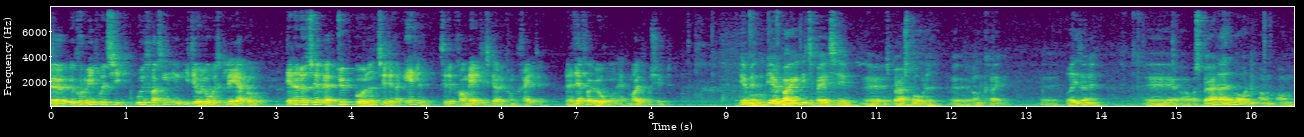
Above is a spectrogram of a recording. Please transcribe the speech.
øh, økonomipolitik ud fra sådan en ideologisk lærebog. Den er nødt til at være dybt bundet til det reelle, til det pragmatiske og det konkrete. Men det er derfor, euroen er et møgprojekt. Jamen, jeg vil bare egentlig tilbage til øh, spørgsmålet øh, omkring øh, britterne, øh, og, og spørge dig, Morten, om, om,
